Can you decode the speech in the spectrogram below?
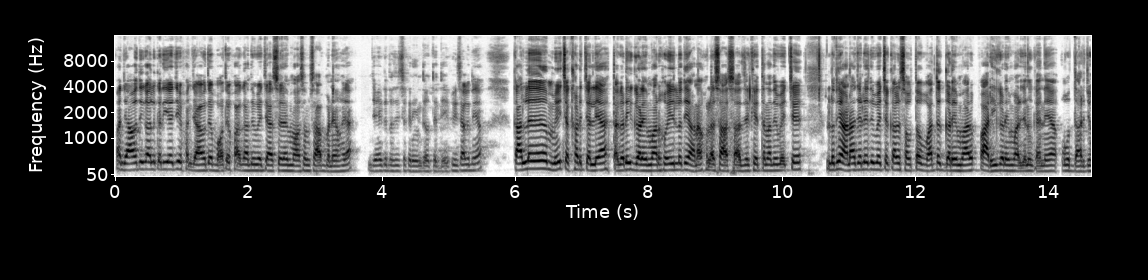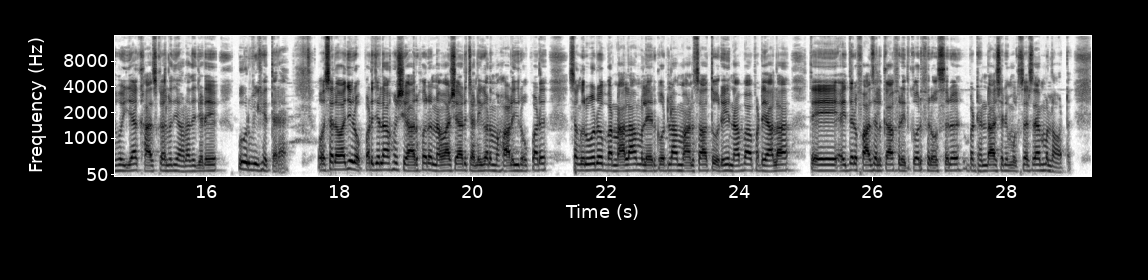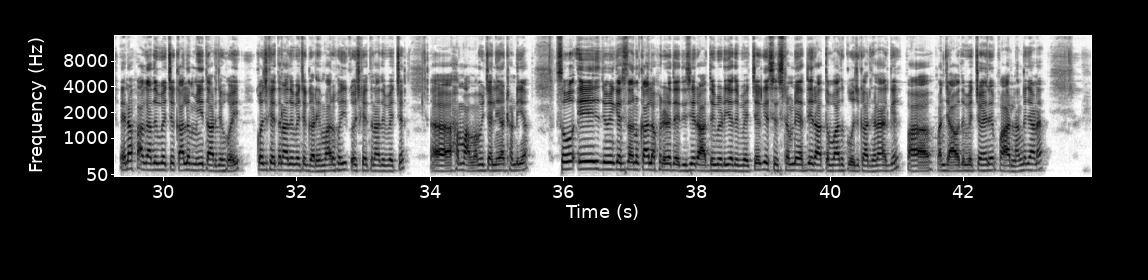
ਪੰਜਾਬ ਦੀ ਗੱਲ ਕਰੀਏ ਜੀ, ਪੰਜਾਬ ਦੇ ਬਹੁਤੇ ਭਾਗਾਂ ਦੇ ਵਿੱਚ ਇਸ ਵੇਲੇ ਮੌਸਮ ਸਾਫ਼ ਬਣਿਆ ਹੋਇਆ। ਜਿਵੇਂ ਕਿ ਤੁਸੀਂ ਸਕਰੀਨ ਦੇ ਉੱਤੇ ਦੇਖ ਵੀ ਸਕਦੇ ਆ ਕੱਲ ਮੀਂਹ ਝੱਖੜ ਚੱਲਿਆ, ਤਗੜੀ ਗੜੇਮਾਰ ਹੋਈ ਲੁਧਿਆਣਾ ਫੁੱਲਾ ਸਾਥ ਦੇ ਖੇਤਰਾਂ ਦੇ ਵਿੱਚ। ਲੁਧਿਆਣਾ ਜ਼ਿਲ੍ਹੇ ਦੇ ਵਿੱਚ ਕੱਲ ਸਭ ਤੋਂ ਵੱਧ ਗੜੇਮਾਰ, ਭਾਰੀ ਗੜੇਮਾਰ ਜਿਹਨੂੰ ਕਹਿੰਦੇ ਆ ਉਹ ਦਰਜ ਹੋਈ ਹੈ। ਖਾਸ ਕਰ ਲੁਧਿਆਣਾ ਦੇ ਜਿਹੜੇ ਪੂਰਬੀ ਖੇਤਰ ਹੈ। ਉਸ ਤੋਂ ਇਲਾਵਾ ਜੀ ਰੋਪੜ ਜ਼ਿਲ੍ਹਾ, ਹੁਸ਼ਿਆਰਪੁਰ ਨਵਾਂ ਸ਼ਹਿਰ ਚੰਡੀਗੜ੍ਹ, ਮੋਹਾਲੀ, ਰੋਪੜ, ਸੰਗਰੂਰ, ਬਰਨਾਲਾ ਮਲੇ ਮਲੇਰਕੋਟਲਾ ਮਾਨਸਾ, ਧੂਰੀ, ਨਾਭਾ, ਪਟਿਆਲਾ ਤੇ ਇਧਰ ਫਾਜ਼ਿਲਕਾ, ਫਰੀਦਕੋਟ, ਫਿਰੋਜ਼ਪੁਰ, ਬਠਿੰਡਾ, ਸ਼੍ਰੀ ਮੁਕਤਸਰ ਸਾਹਿਬ ਮਲੌਟ ਇਹਨਾਂ ਭਾਗਾਂ ਦੇ ਵਿੱਚ ਕੱਲ ਮੀਂਹ ਦਰਜ ਹੋਏ। ਕੁਝ ਖੇਤਰਾਂ ਦੇ ਵਿੱਚ ਗੜੇਮਾਰ ਹੋਈ, ਕੁਝ ਖੇਤਰਾਂ ਦੇ ਵਿੱਚ ਹਵਾਵਾਂ ਵੀ ਚੱਲੀਆਂ ਠੰਡੀਆਂ। ਸੋ ਇਹ ਜਿਵੇਂ ਕਿ ਅਸੀਂ ਤੁਹਾਨੂੰ ਕੱਲ ਅਪਡੇਟ ਦੇ ਦਿੱਤੀ ਸੀ, ਰਾਤ ਦੀ ਵੀਡੀਓ ਦੇ ਵਿੱਚ ਕਿ ਸਿਸਟਮ ਨੇ ਅੱਧੀ ਰਾਤ ਤੋਂ ਬਾਅਦ ਕੂਚ ਕਰ ਜਾਣਾ ਅੱਗੇ। ਪਾ- ਪੰਜਾਬ ਦੇ ਵਿੱਚ ਇਹਨੇ ਪਾਰ ਲੰਘ ਜਾਣਾ।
